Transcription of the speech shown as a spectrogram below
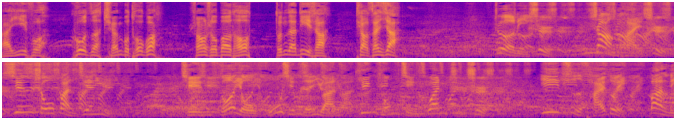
把衣服、裤子全部脱光，双手抱头，蹲在地上跳三下。这里是上海市新收犯监狱，请所有服刑人员听从警官指示，依次排队办理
